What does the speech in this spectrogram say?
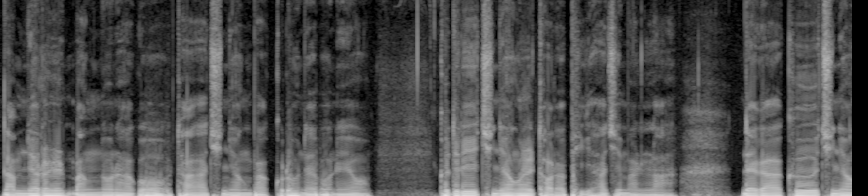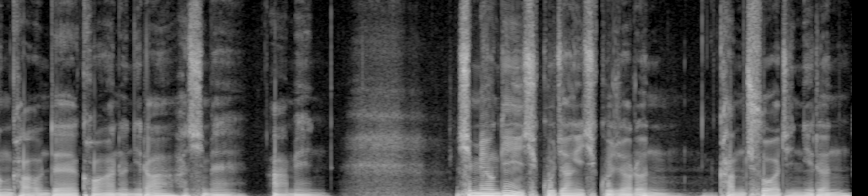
남녀를 막론하고 다 진영 밖으로 내보내어 그들이 진영을 더럽히게 하지 말라. 내가 그 진영 가운데 거하느니라 하심에 아멘. 신명기 29장 29절은 감추어진 일은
